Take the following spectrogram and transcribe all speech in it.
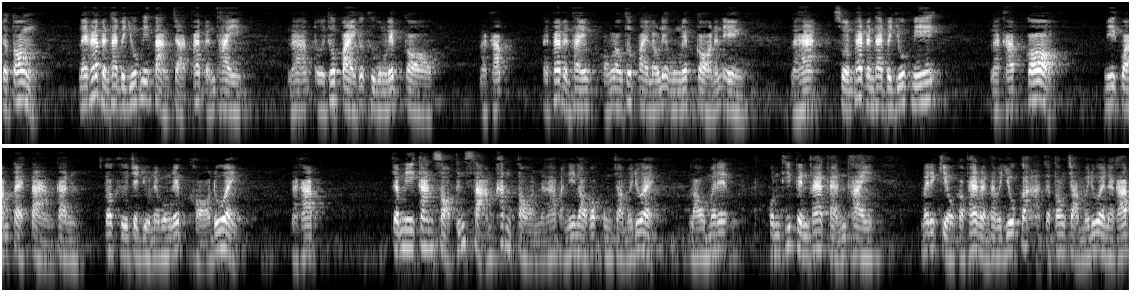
จะต้อง ในแพทย์แผนไทยประยุกต์นี่ต่างจากแพทย์แผนไทยนะครับโดยทั่วไปก็คือวงเล็บกอนะครับในแพทย์แผนไทยของเราทั่วไปเราเรียกวงเล็บกอนั่นเองนะฮะส่วนแพทย์แผนไทยประยุกต์นี้นะครับ ก็มีความแตกต่างกัน ก็คือจะอยู่ในวงเล็บขอด้วยนะครับ จะมีการสอบถึง 3 ขั้นตอนนะครับ อันนี้เราก็คงจำไว้ด้วย เราไม่ได้คนที่เป็นแพทย์แผนไทย ไม่ได้เกี่ยวกับแพทย์แผนไทยประยุกต์ก็อาจจะต้องจำไว้ด้วยนะครับ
